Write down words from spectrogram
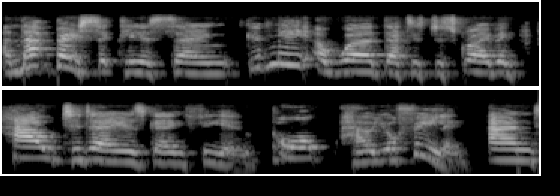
And that basically is saying, give me a word that is describing how today is going for you or how you're feeling. And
